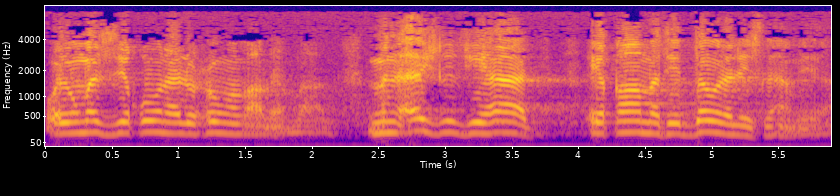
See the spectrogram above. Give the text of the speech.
ويمزقون لحوم بعضهم بعض. من أجل الجهاد إقامة الدولة الإسلامية.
